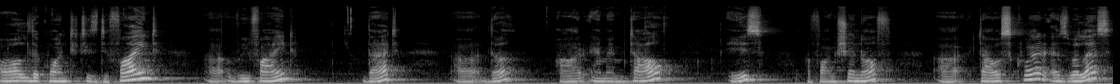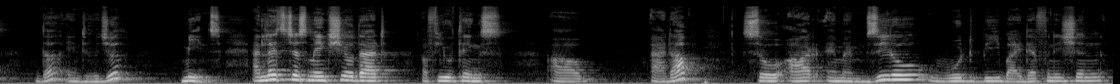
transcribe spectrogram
all the quantities defined, uh, we find that uh, the RMM tau is a function of uh, tau square as well as the individual means. And let's just make sure that a few things uh, add up. So RMM0 would be by definition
